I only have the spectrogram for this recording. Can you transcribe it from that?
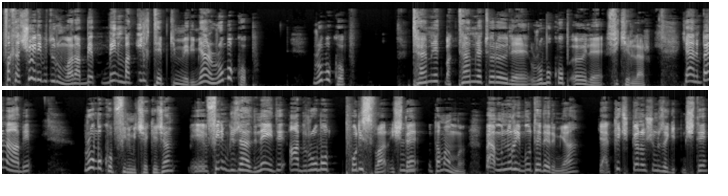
fakat şöyle bir durum var. Abi. Be- Benim bak ilk tepkim vereyim. Yani Robocop Robocop Terminator bak Terminator öyle, Robocop öyle fikirler. Yani ben abi Robocop filmi çekeceğim. Ee, film güzeldi. Neydi? Abi robot polis var işte. Tamam mı? Ben bunu reboot ederim ya. Yani küçükken hoşumuza gitmişti.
